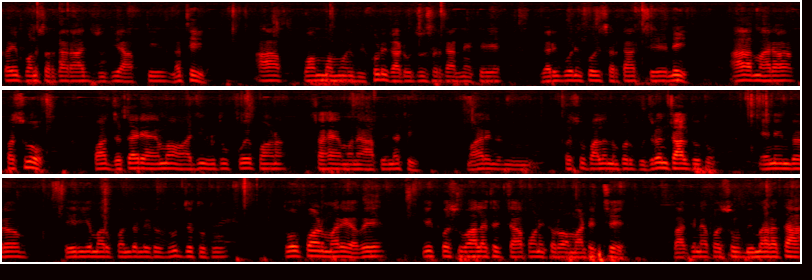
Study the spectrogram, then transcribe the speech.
કંઈ પણ સરકાર આજ સુધી આપતી નથી. આ ફોર્મમાં હું વિખોડી કાઢું છું સરકારને કે ગરીબોની કોઈ સરકાર છે નહીં. આ મારા પશુઓ પાંચ જતા રહ્યા, એમાં હજી બધું કોઈ પણ સહાય મને આપી નથી. મારે પશુપાલન ઉપર ગુજરાન ચાલતું હતું. એની અંદર એરિયે મારું પંદર લીટર દૂધ જતું હતું. તો પણ મારે હવે એક પશુ હાલેથી ચા પાણી કરવા માટે જ છે. બાકીના પશુ બીમાર હતા.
